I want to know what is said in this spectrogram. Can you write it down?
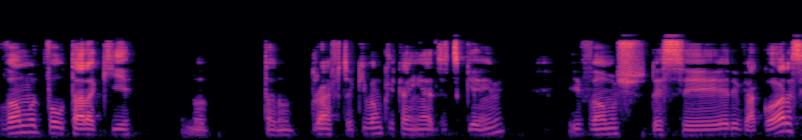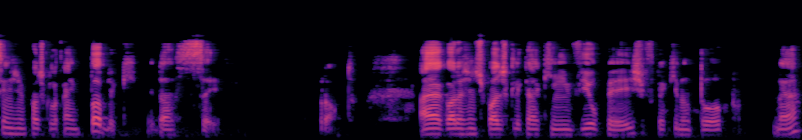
Vamos voltar aqui no, tá no draft aqui, vamos clicar em edit game e vamos descer e agora sim a gente pode colocar em public e dar save. Pronto. Aí agora a gente pode clicar aqui em view page, fica aqui no topo, né?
